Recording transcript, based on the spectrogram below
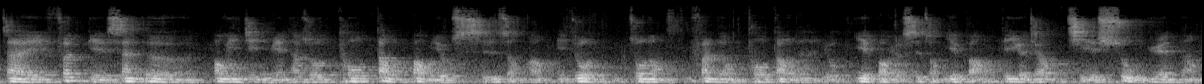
在《分别善恶报应经》里面，他说偷盗报有十种哈。你如果做那种犯这种偷盗的，有业报有十种业报。第一个叫结宿冤啊。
